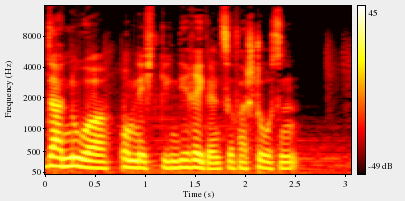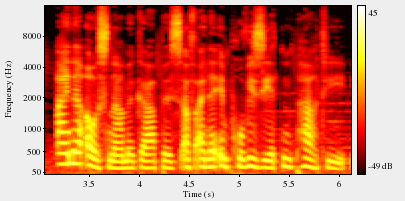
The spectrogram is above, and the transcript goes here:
dann nur, um nicht gegen die Regeln zu verstoßen. Eine Ausnahme gab es auf einer improvisierten Party,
